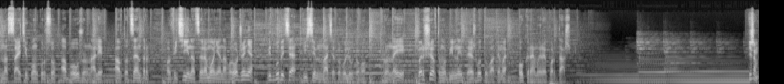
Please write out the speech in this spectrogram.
на сайті конкурсу або у журналі Автоцентр. Офіційна церемонія нагородження відбудеться 18 лютого. Про неї перший автомобільний теж готуватиме окремий репортаж. Пишем?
